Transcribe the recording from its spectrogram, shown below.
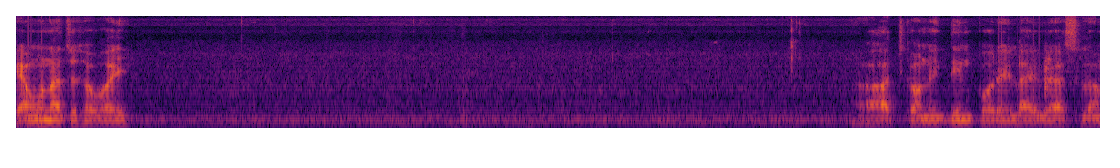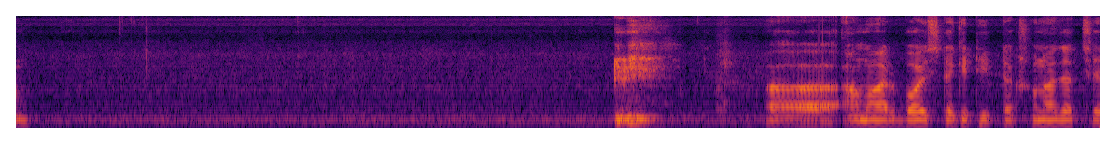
কেমন আছো সবাই? আজকে অনেক দিন পরে লাইভে আসলাম। আমার ভয়েসটা কি ঠিকঠাক শোনা যাচ্ছে?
